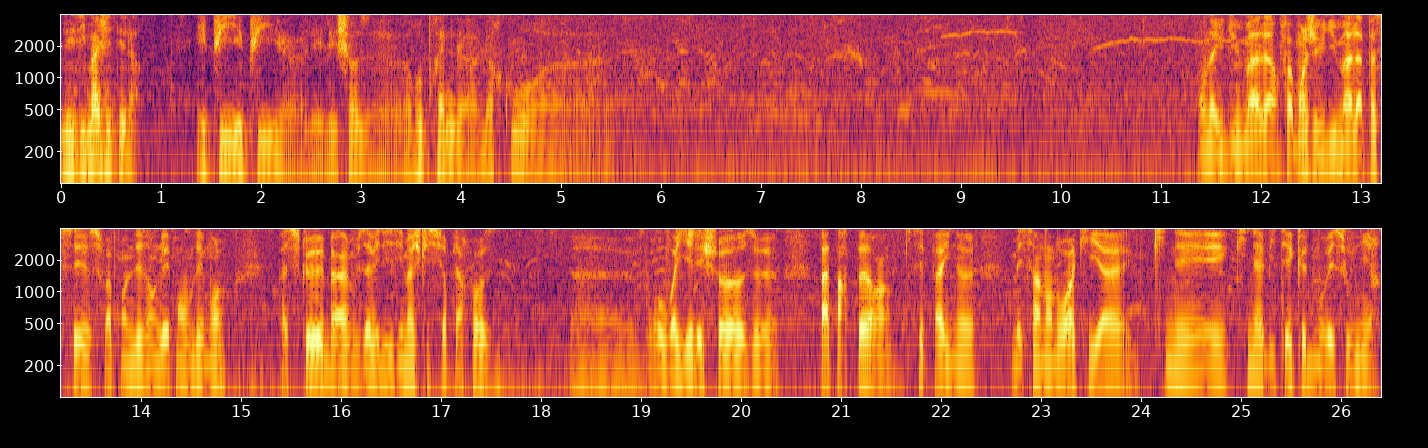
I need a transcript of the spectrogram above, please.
les images étaient là. Et puis, et puis, les, les, choses reprennent leur cours. on a eu du mal, enfin moi j'ai eu du mal à passer sur la promenade des Anglais pendant des mois parce que ben, vous avez des images qui se superposent. Euh, vous revoyez les choses, euh, pas par peur, hein, c'est pas une, mais c'est un endroit qui, n'est qui n'est habité que de mauvais souvenirs.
